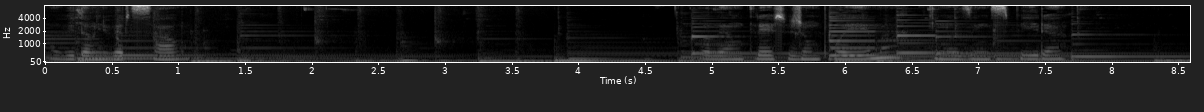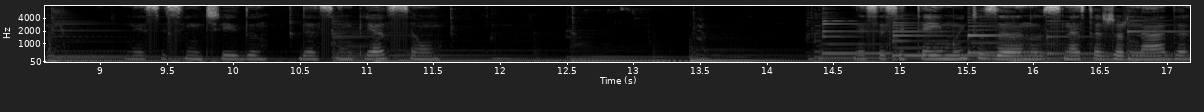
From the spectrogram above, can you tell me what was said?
com a vida universal. Vou ler um trecho de um poema que nos inspira nesse sentido dessa ampliação. Necessitei muitos anos nesta jornada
